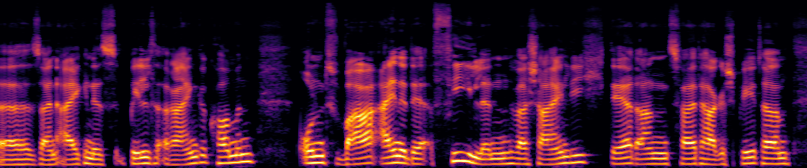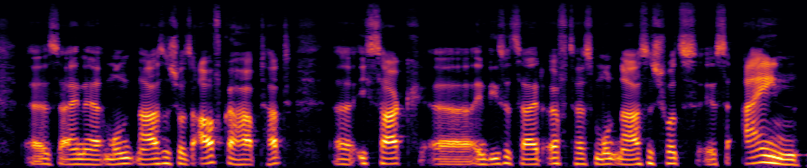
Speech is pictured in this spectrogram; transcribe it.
äh, sein eigenes Bild reingekommen und war eine der vielen wahrscheinlich, der dann zwei Tage später äh, seine Mund-Nasenschutz aufgehabt hat. Äh, ich sag äh, in dieser Zeit öfters, Mund-Nasenschutz ist ein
